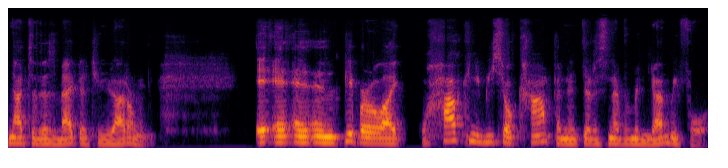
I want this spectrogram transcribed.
Not to this magnitude. I don't. And, and, and people are like, well, how can you be so confident that it's never been done before?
